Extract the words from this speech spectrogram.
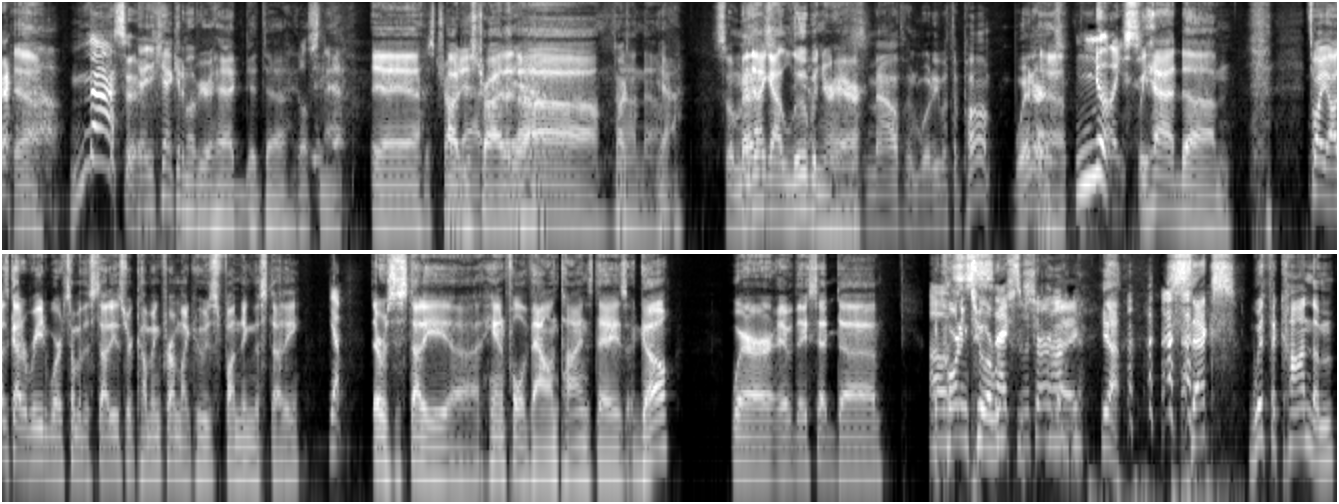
Yeah. Massive. Yeah, you can't get them over your head. It, uh, it'll snap. Yeah, yeah. Just try oh, just try that. tried it. Yeah. Oh, I know. Yeah. So And Menace now I got lube in your hair. his mouth and Woody with the pump. Winners. Yeah. Nice. We had. Um, that's why you always got to read where some of the studies are coming from, like who's funding the study. Yep. There was a study uh, a handful of Valentine's days ago where it, they said, uh, Oh, according to a recent survey, condom. yeah, sex with a condom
